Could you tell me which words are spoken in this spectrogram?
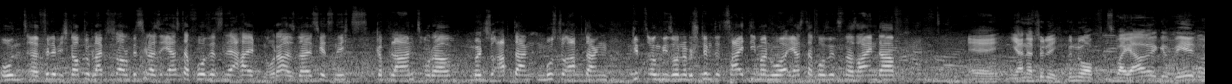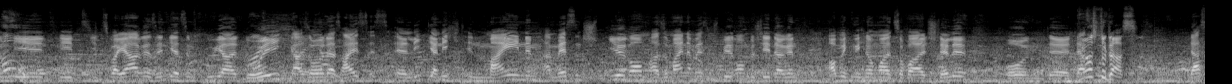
Und äh, Philipp, ich glaube, du bleibst uns auch ein bisschen als erster Vorsitzender erhalten, oder? Also da ist jetzt nichts geplant oder möchtest du abdanken, musst du abdanken? Gibt es irgendwie so eine bestimmte Zeit, die man nur erster Vorsitzender sein darf? Äh, ja, natürlich. Ich bin nur auf zwei Jahre gewählt und die, die, die, zwei Jahre sind jetzt im Frühjahr durch. Also das heißt, es äh, liegt ja nicht in meinem Ermessensspielraum. Also mein Ermessensspielraum besteht darin, ob ich mich nochmal zur Wahl stelle. Und, äh, das, Wirst du das? Das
